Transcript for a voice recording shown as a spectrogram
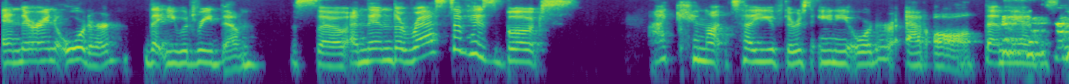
and they're in order that you would read them. So, and then the rest of his books, I cannot tell you if there's any order at all. That man is.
